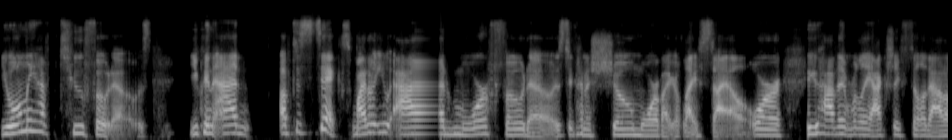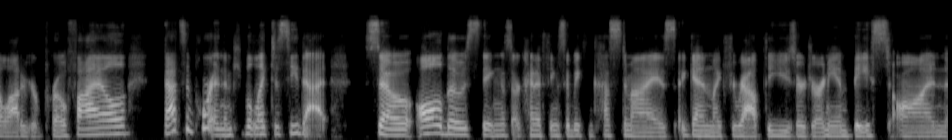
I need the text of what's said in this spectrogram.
You only have two photos. You can add up to six. Why don't you add more photos to kind of show more about your lifestyle? Or you haven't really actually filled out a lot of your profile. That's important and people like to see that. So all those things are kind of things that we can customize again, like throughout the user journey and based on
